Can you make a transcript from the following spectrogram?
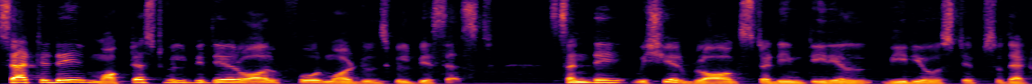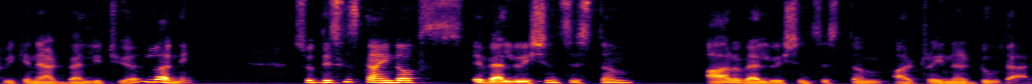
Saturday mock test will be there. All four modules will be assessed. Sunday we share blogs, study material, videos, tips so that we can add value to your learning. So this is kind of evaluation system. Our evaluation system, our trainer do that.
